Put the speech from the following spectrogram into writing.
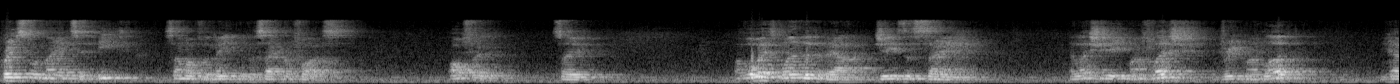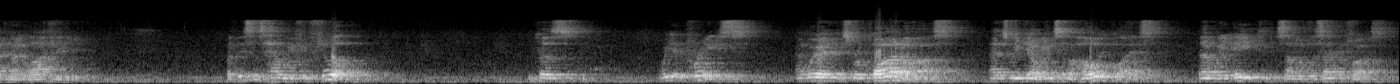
priests were made to eat some of the meat of the sacrifice offered. So, I've always wondered about Jesus saying, Unless you eat my flesh and drink my blood, you have no life in you. But this is how we fulfill it. Because we are priests, and it's required of us as we go into the holy place that we eat some of the sacrifice.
